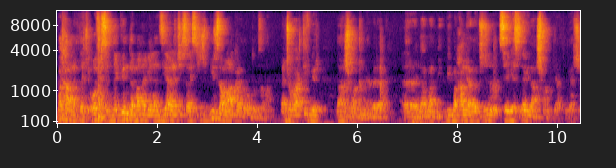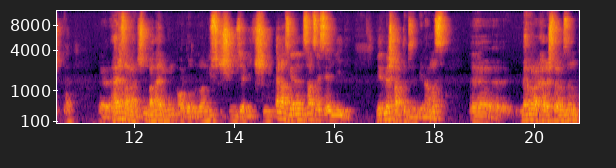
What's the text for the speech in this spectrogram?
bakanlıktaki ofisinde günde bana gelen ziyaretçi sayısı hiçbir zaman Ankara'da olduğum zaman. Ben çok aktif bir danışmanım. Yani böyle e, normal bir, bir bakan yardımcısı seviyesinde bir danışmanlık yaptım gerçekten. E, her zaman için bana her gün orada olduğundan 100 kişi, 150 kişi, en az gelen insan sayısı 50 idi. 25 katlı bizim binamız. E, memur arkadaşlarımızın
